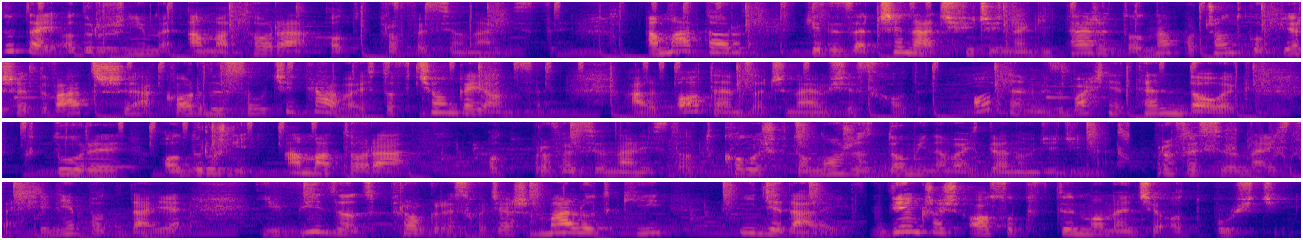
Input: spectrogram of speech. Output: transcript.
Tutaj odróżnimy amatora od profesjonalisty. Amator, kiedy zaczyna ćwiczyć na gitarze, to na początku pierwsze 2-3 akordy są ciekawe, jest to wciągające, ale potem zaczynają się schody. Potem jest właśnie ten dołek, który odróżni amatora od profesjonalisty, od kogoś, kto może zdominować daną dziedzinę. Profesjonalista się nie poddaje i widząc progres, chociaż malutki, idzie dalej. Większość osób w tym momencie odpuści.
